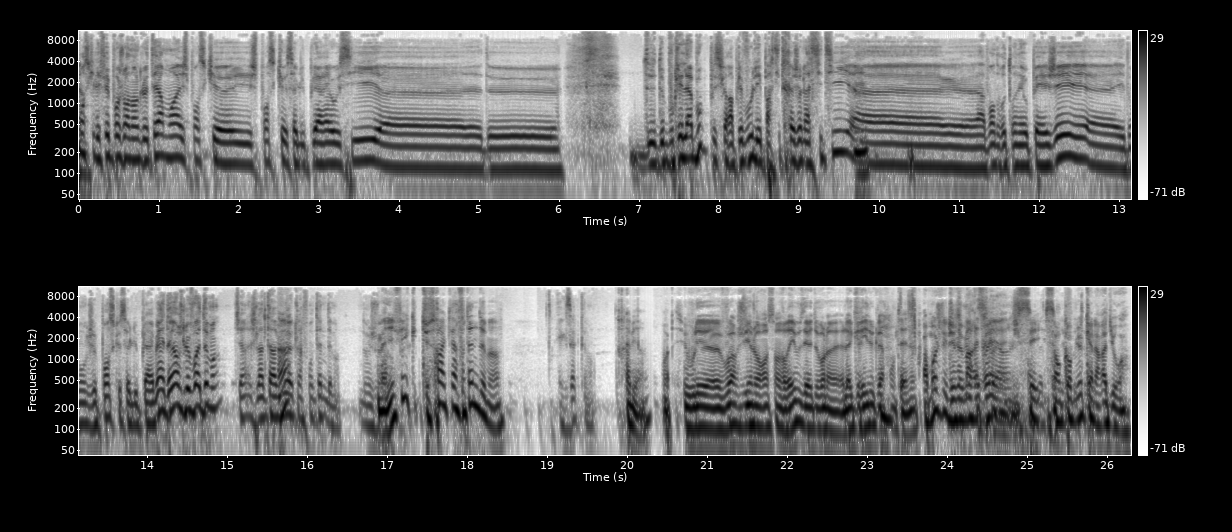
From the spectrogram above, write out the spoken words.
pense qu'il est fait pour jouer en Angleterre, moi, et je pense que je pense que ça lui plairait aussi euh, de, de de boucler la boucle, parce que rappelez-vous, il est parti très jeune à City euh, avant de retourner au PSG, euh, et donc je pense que ça lui plairait bien. D'ailleurs, je le vois demain. Tiens, je l'interview Ah. avec La Fontaine demain. Donc, je vois. Magnifique. Tu seras avec la Fontaine demain. Exactement. Très bien. Voilà. Si vous voulez euh, voir Julien Laurence en vrai, vous allez devant la, la grille de Clairefontaine. Ah, moi, je l'ai déjà Je vu. en m'arrêterai, vrai. hein, C'est encore mieux photos. qu'à la radio. hein.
